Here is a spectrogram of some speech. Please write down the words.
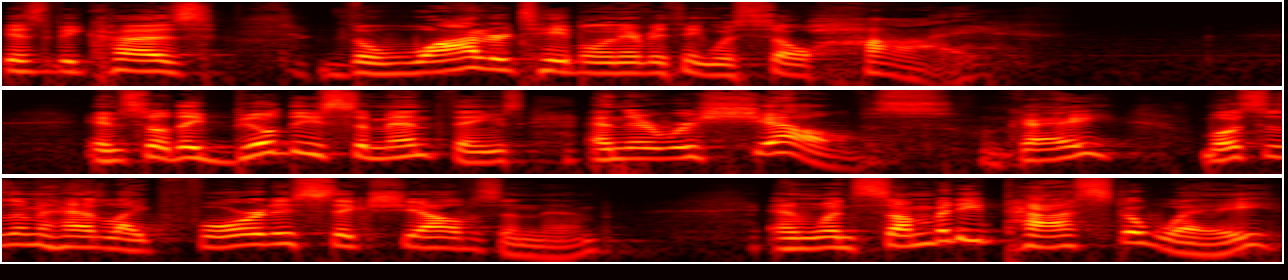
is because the water table and everything was so high. And so they built these cement things, and there were shelves, okay? Most of them had like four to six shelves in them. And when somebody passed away,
